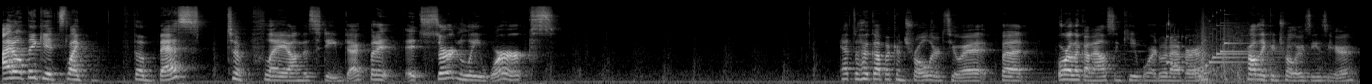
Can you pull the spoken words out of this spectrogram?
I don't think it's, like, the best to play on the Steam Deck, but it, it certainly works. You have to hook up a controller to it, but or like a mouse and keyboard, whatever. Probably controller's easier.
